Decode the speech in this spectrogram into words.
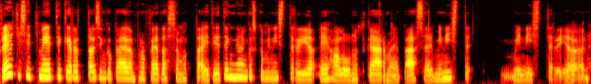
Fred sitten mietti, kerrottaisinko päivän profeetassa, mutta ei tietenkään, koska ministeriö ei halunnut käärmeen päässeen ministe- ministeriöön.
